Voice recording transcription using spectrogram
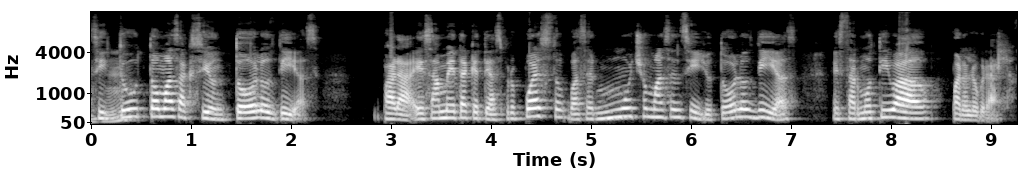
Si tú tomas acción todos los días para esa meta que te has propuesto, va a ser mucho más sencillo todos los días estar motivado para lograrla.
